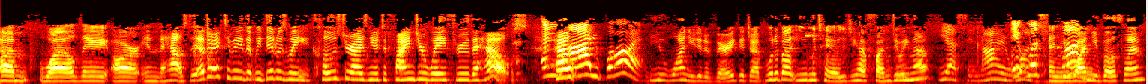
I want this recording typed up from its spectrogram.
um, while they are in the house. The other activity that we did was when you closed your eyes and you had to find your way through the house. And How- I won. You won. You did a very good job. What about you, Mateo? Did you have fun doing that? Yes, and I won. It was And fun. you won. You both won.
